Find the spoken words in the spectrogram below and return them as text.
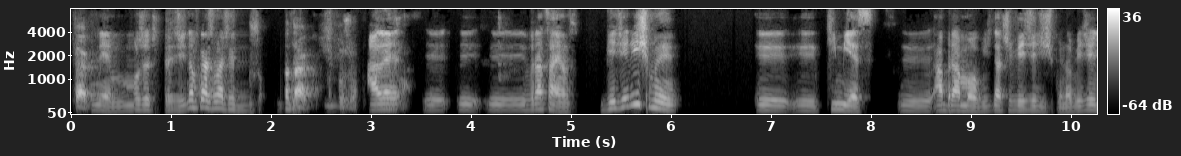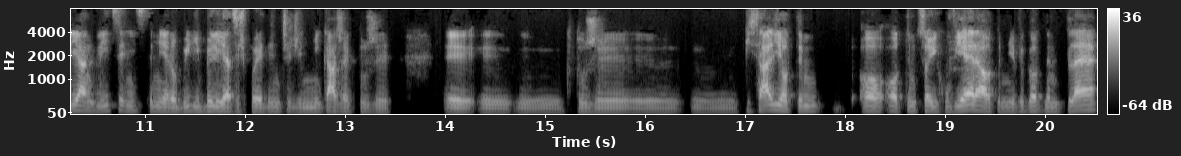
Tak. Nie wiem, może 40, no w każdym razie dużo. No tak, dużo. Ale dużo. Y, y, y, wracając, wiedzieliśmy, y, y, kim jest y, Abramowicz, znaczy wiedzieliśmy, no wiedzieli Anglicy, nic z tym nie robili, byli jacyś pojedynczy dziennikarze, którzy, którzy pisali o tym, o, o tym, co ich uwiera, o tym niewygodnym tle,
